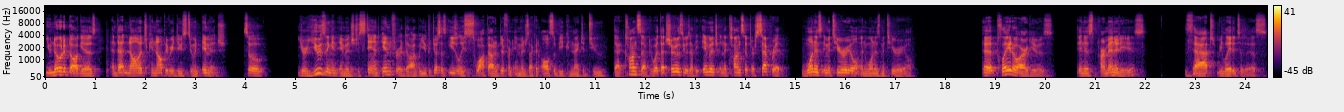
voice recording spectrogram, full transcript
You know what a dog is, and that knowledge cannot be reduced to an image. So you're using an image to stand in for a dog, but you could just as easily swap out a different image that could also be connected to that concept. What that shows you is that the image and the concept are separate. One is immaterial and one is material. Uh, Plato argues in his Parmenides that, related to this,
